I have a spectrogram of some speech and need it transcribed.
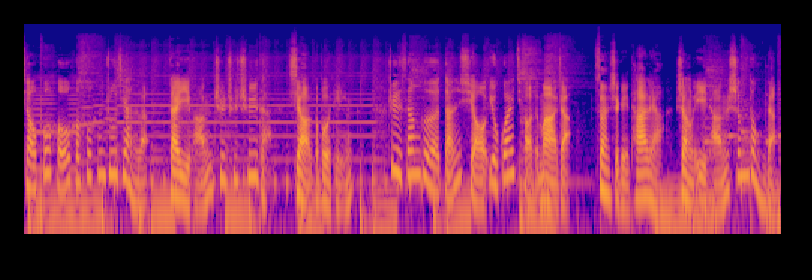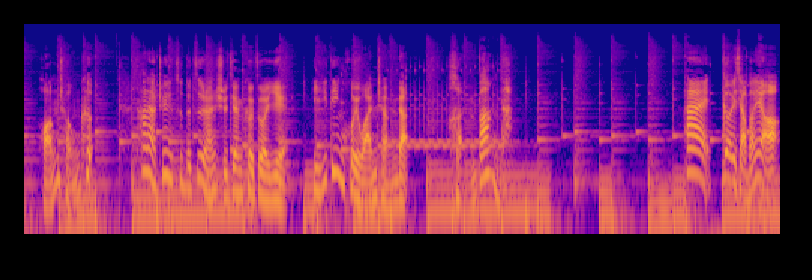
小泼猴和哼哼猪见了，在一旁吃吃吃的笑个不停。这三个胆小又乖巧的蚂蚱，算是给他俩上了一堂生动的蝗虫课。他俩这次的自然实践课作业一定会完成的，很棒的。嗨，各位小朋友，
